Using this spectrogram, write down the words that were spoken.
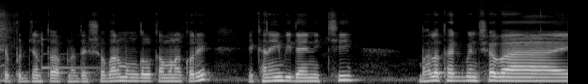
সে পর্যন্ত আপনাদের সবার মঙ্গল কামনা করে এখানেই বিদায় নিচ্ছি। ভালো থাকবেন সবাই।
